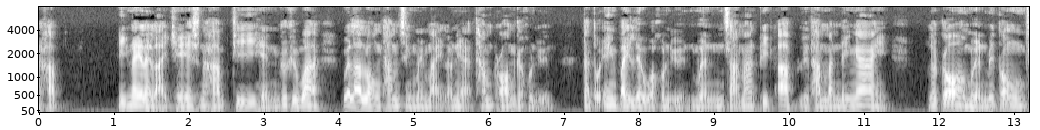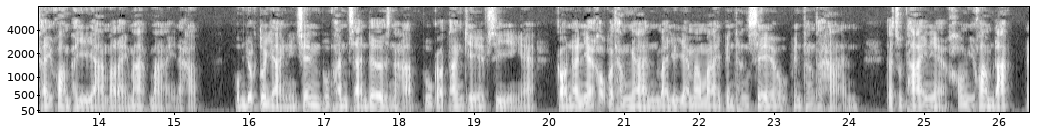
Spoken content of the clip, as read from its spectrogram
นะครับ อีกในหลาย ๆ เคสนะครับที่เห็นก็คือว่าเวลาลองทำสิ่งใหม่ ๆ แล้วเนี่ยทำพร้อมกับคนอื่น แต่ตัวเองไปเร็วกว่าคนอื่น เหมือนสามารถ pick up หรือทำมันได้ง่าย แล้วก็เหมือนไม่ต้องใช้ความพยายามอะไรมากมายนะครับ ผมยกตัวอย่างอย่างเช่น ผู้พันแซนเดอร์สนะครับผู้ก่อตั้ง KFC อย่างเงี้ยก่อนหน้านี้เขาก็ทำงานมาเยอะแยะมากมาย เป็นทั้งเซลล์เป็นทั้งทหาร แต่สุดท้ายเนี่ยเขามีความรักใน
